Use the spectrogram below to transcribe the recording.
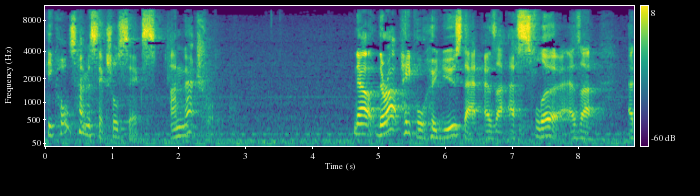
he calls homosexual sex unnatural. Now, there are people who use that as a, a slur, as a, a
